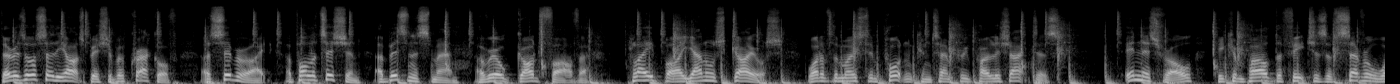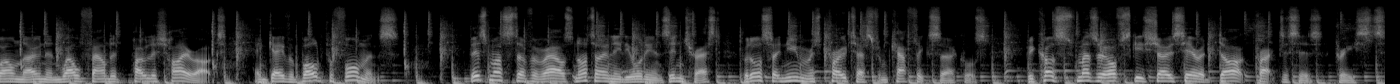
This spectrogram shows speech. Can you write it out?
There is also the Archbishop of Krakow, a Sybarite, a politician, a businessman, a real godfather, played by Janusz Gajos, one of the most important contemporary Polish actors. In this role, he compiled the features of several well known and well founded Polish hierarchs and gave a bold performance. This must have aroused not only the audience interest, but also numerous protests from Catholic circles, because Smarzowski shows here are dark practices, priests.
